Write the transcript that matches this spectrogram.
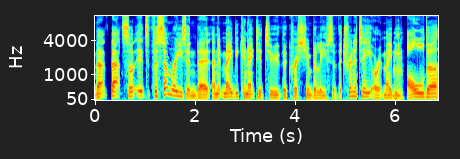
That that's sort. It's for some reason there, and it may be connected to the Christian beliefs of the Trinity, or it may be Mhm. older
